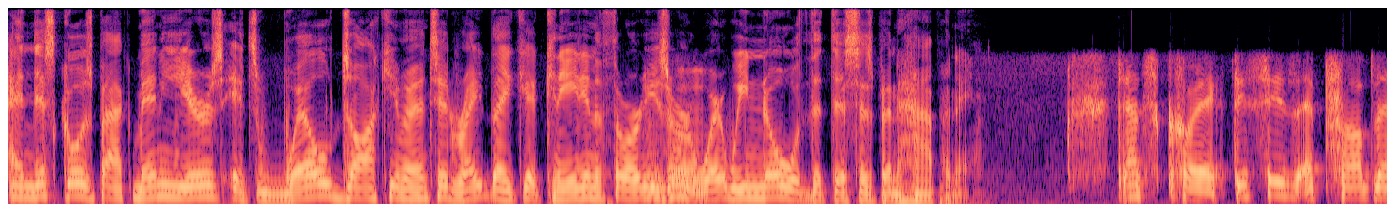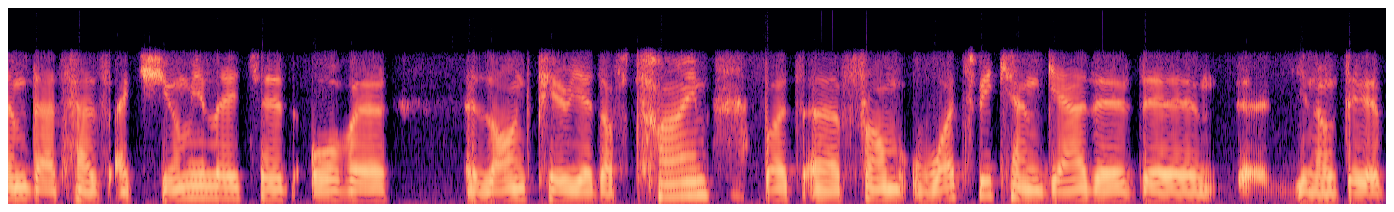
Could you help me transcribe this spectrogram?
And this goes back many years. It's well documented, right? Like uh, Canadian authorities mm-hmm. are aware. We know that this has been happening. That's correct. This is a problem that has accumulated over a long period of time, but uh, from what we can gather, the uh, you know the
